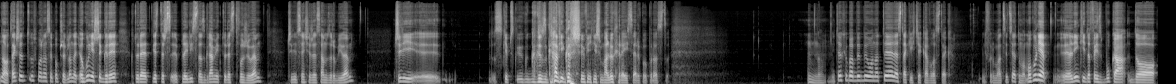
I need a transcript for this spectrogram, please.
No, także tu można sobie poprzeglądać. Ogólnie jeszcze gry, które, jest też y, playlista z grami, które stworzyłem. Czyli w sensie, że sam zrobiłem. Czyli yy, z, kiepsk- z grami gorszymi niż Maluch Racer po prostu. No, i to chyba by było na tyle z takich ciekawostek. Informacji, co ja tu mam? Ogólnie y, linki do Facebooka, do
